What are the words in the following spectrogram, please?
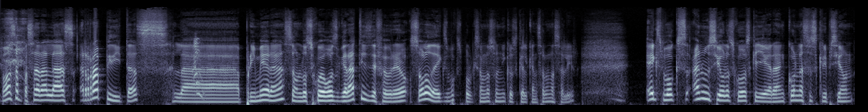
Vamos a pasar a las rapiditas. La primera son los juegos gratis de febrero, solo de Xbox, porque son los únicos que alcanzaron a salir. Xbox anunció los juegos que llegarán con la suscripción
